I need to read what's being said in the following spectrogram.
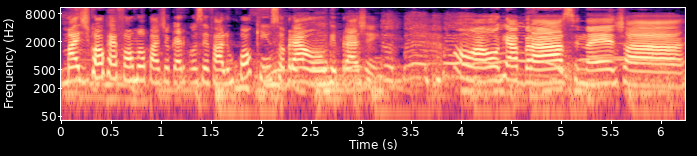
Mas, de qualquer forma, Pati, eu quero que você fale um pouquinho sobre a ONG pra gente. Bom, a ONG Abrace, né, já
